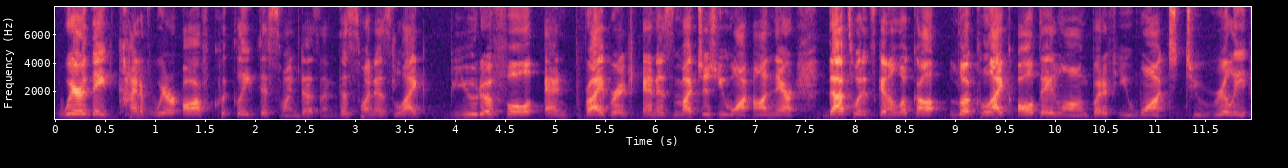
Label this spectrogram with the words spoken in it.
where they kind of wear off quickly. This one doesn't. This one is like beautiful and vibrant and as much as you want on there that's what it's going to look look like all day long. But if you want to really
